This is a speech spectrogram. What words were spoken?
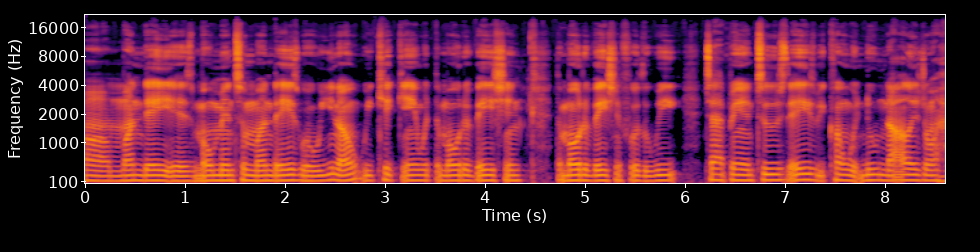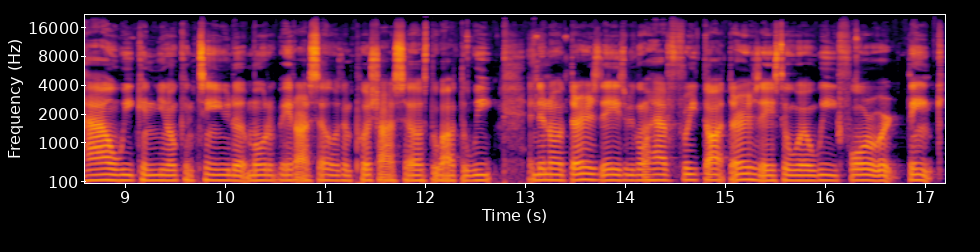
Um, Monday is Momentum Mondays, where we, you know, we kick in with the motivation, the motivation for the week. Tap in Tuesdays, we come with new knowledge on how we can, you know, continue to motivate ourselves and push ourselves throughout the week. And then on Thursdays, we're gonna have Free Thought Thursdays, to where we forward think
